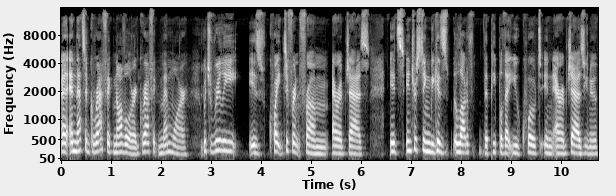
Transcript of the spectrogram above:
and that's a graphic novel or a graphic memoir, which really is quite different from Arab jazz. It's interesting because a lot of the people that you quote in Arab jazz, you know,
